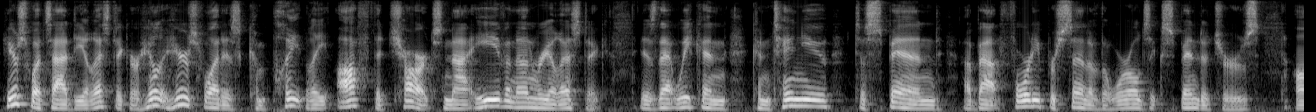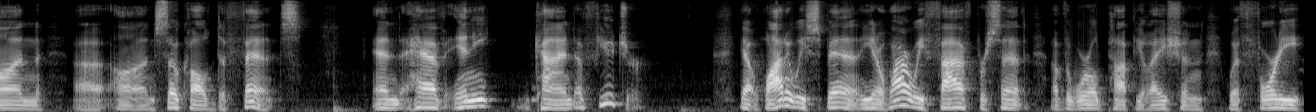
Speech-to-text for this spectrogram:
Here's what's idealistic, or here's what is completely off the charts, naive and unrealistic, is that we can continue to spend about 40% of the world's expenditures on, uh, on so called defense and have any kind of future yeah, why do we spend, you know, why are we 5% of the world population with 40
